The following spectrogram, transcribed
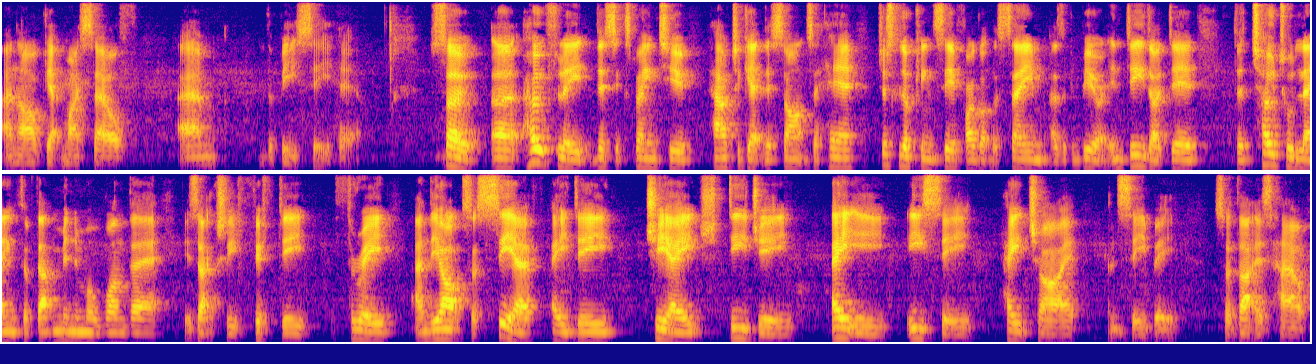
and I'll get myself um, the BC here. So uh, hopefully this explained to you how to get this answer here. Just looking see if I got the same as a computer. Indeed I did. The total length of that minimal one there is actually 53 and the arcs are CF, AD, GH, DG, AE, EC, HI and CB. So that is how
